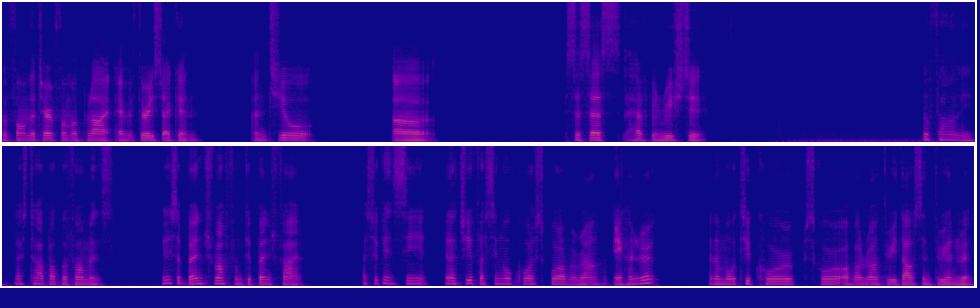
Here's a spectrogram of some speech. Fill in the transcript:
perform the Terraform apply every 30 seconds until uh, success have been reached. So finally, let's talk about performance. Here's a benchmark from Geekbench 5. As you can see, it achieved a single core score of around 800 and a multi-core score of around 3300.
